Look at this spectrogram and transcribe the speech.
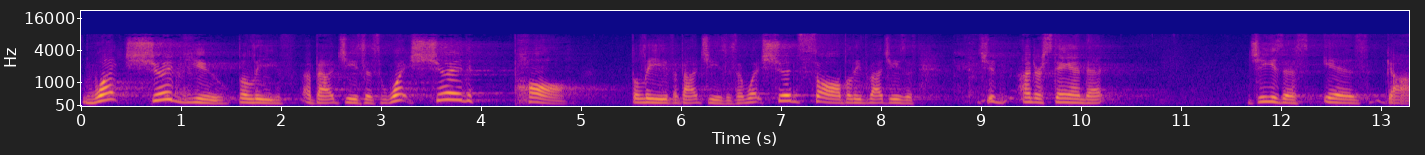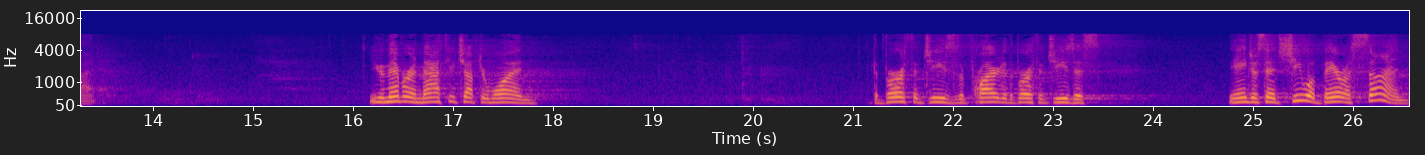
What should you believe about Jesus? What should Paul believe about Jesus? And what should Saul believe about Jesus? You should understand that Jesus is God. You remember in Matthew chapter 1, the birth of Jesus, or prior to the birth of Jesus, the angel said, She will bear a son,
